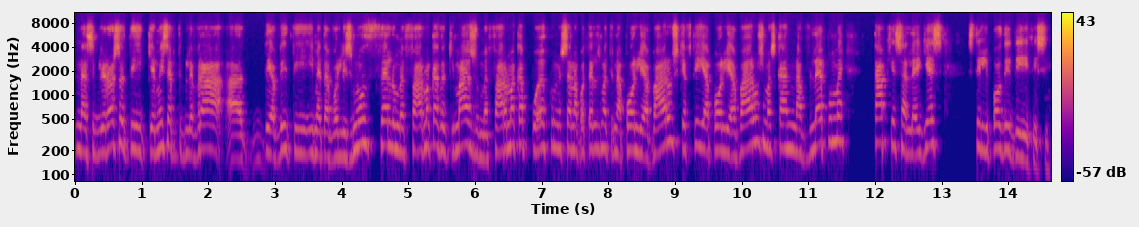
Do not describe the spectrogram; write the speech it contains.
να συμπληρώσω ότι και εμείς από την πλευρά διαβήτη ή μεταβολισμού θέλουμε φάρμακα, δοκιμάζουμε φάρμακα που έχουν σαν αποτέλεσμα την απώλεια βάρους και αυτή η απώλεια βάρους μας κάνει να βλέπουμε κάποιες αλλαγές στη λιπόδη διήθηση.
